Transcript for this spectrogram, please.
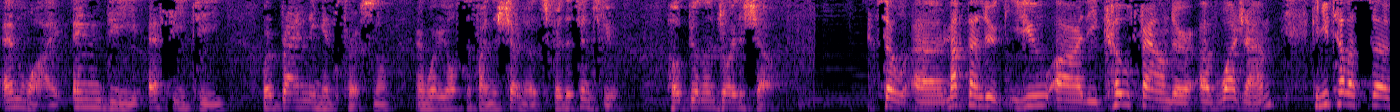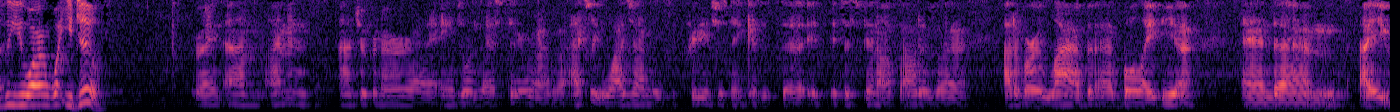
M Y N D S E T, where branding gets personal and where you also find the show notes for this interview. Hope you'll enjoy the show. So, uh, Martin Luc, you are the co founder of Wajam. Can you tell us uh, who you are and what you do? Right. Um, I'm an entrepreneur, uh, angel investor. Um, actually, Wajam is pretty interesting because it's a it, it's a spin-off out of uh, out of our lab, uh, Bowl Idea, and um, I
